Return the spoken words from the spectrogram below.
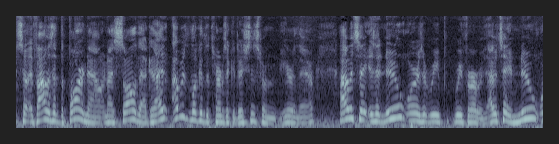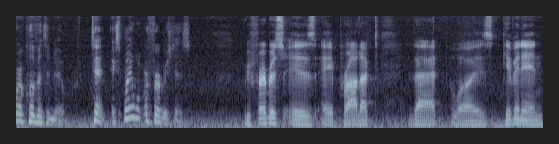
so if I was at the bar now and I saw that because I, I would look at the terms and conditions from here and there. I would say is it new or is it re- refurbished? I would say new or equivalent to new. Tim, explain what refurbished is. Refurbished is a product that was given in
